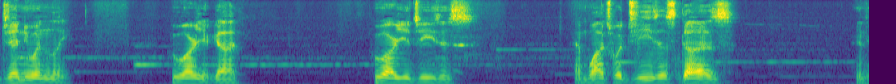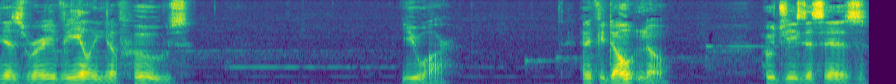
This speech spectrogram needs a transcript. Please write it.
genuinely Who are you, God? Who are you, Jesus? And watch what Jesus does in His revealing of whose you are. And if you don't know who Jesus is,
